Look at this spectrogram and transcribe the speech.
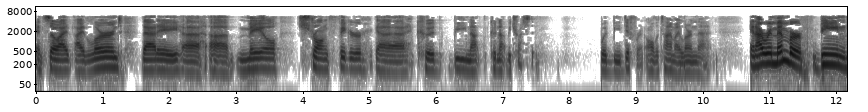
And so I, I learned that a uh, uh, male strong figure uh, could be not could not be trusted. Would be different all the time. I learned that. And I remember being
